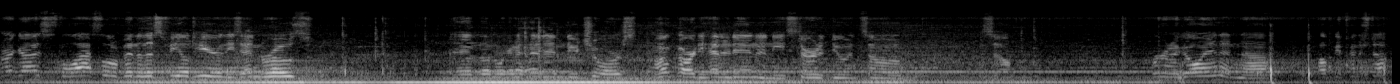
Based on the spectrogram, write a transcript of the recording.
Alright guys, this is the last little bit of this field here, these end rows. And then we're gonna head in and do chores. My already headed in and he started doing some of them. So we're gonna go in and uh, help get finished up.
